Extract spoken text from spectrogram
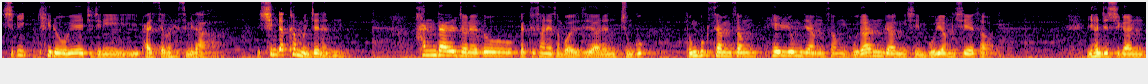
12km의 지진이 발생을 했습니다. 심각한 문제는 한 달 전에도 백두산에서 멀지 않은 중국 동북삼성 해룡장성 무단강시 무령시에서 현지 시간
